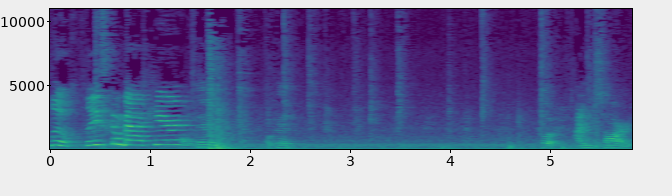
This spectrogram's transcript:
Luke, please come back here. Okay. Okay. Look, I'm sorry.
